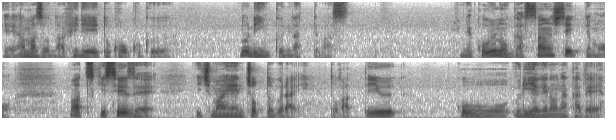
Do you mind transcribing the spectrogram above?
え Amazon のアフィリエイト広告のリンクになってます。でこういうのを合算していっても、まあ、月せいぜい1万円ちょっとぐらいとかっていうこう売り上げの中で、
